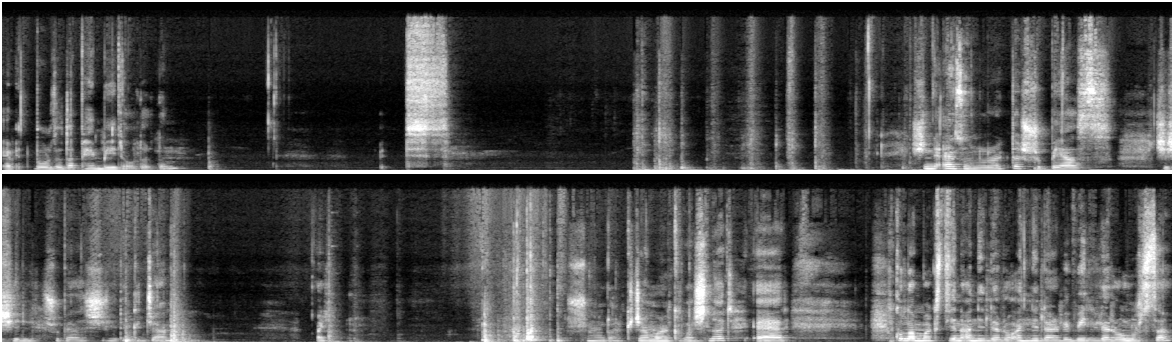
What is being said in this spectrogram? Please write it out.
Evet burada da pembeyi doldurdum. Evet. Şimdi en son olarak da şu beyaz şişeli, şu beyaz şişeyi dökeceğim. Ay şunu dökeceğim arkadaşlar. Eğer kullanmak isteyen anneler o anneler ve veliler olursa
